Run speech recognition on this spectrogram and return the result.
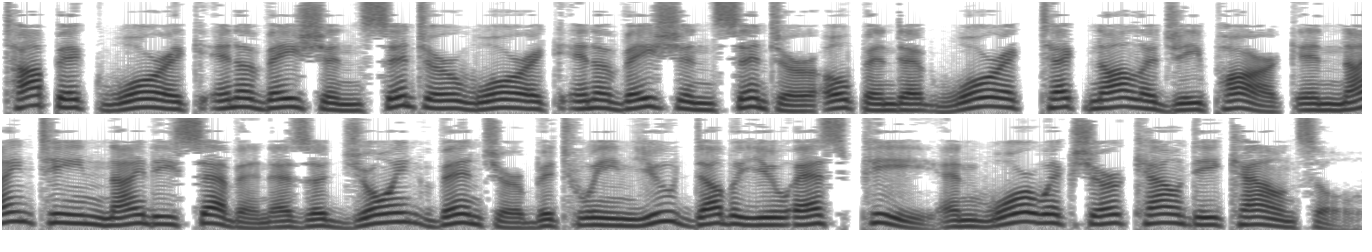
Topic Warwick Innovation Centre Warwick Innovation Centre opened at Warwick Technology Park in 1997 as a joint venture between UWSP and Warwickshire County Council.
